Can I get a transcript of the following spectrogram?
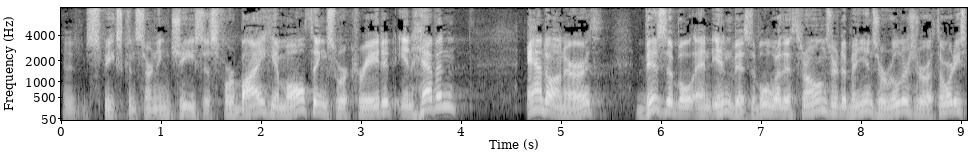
And it speaks concerning Jesus. For by him all things were created in heaven and on earth, visible and invisible, whether thrones or dominions or rulers or authorities,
